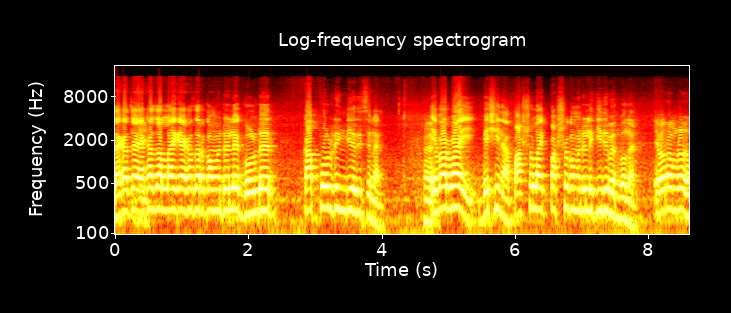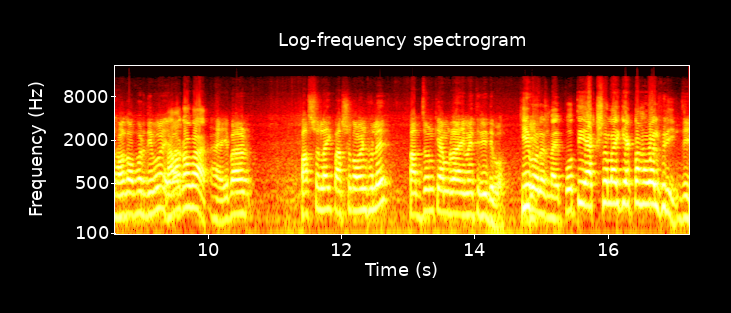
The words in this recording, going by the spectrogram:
দেখা যায় এক হাজার লাইক এক হাজার কমেন্ট হইলে গোল্ডের কাপ ড্রিঙ্ক দিয়ে দিছিলেন। হ্যাঁ। এবার ভাই বেশি না পাঁচশো লাইক পাঁচশো কমেন্ট হলে কি দিবেন বলেন? এবার আমরা ধামাকা অফার দিব ধামাকা অফার হ্যাঁ এবার পাঁচশো লাইক পাঁচশো কমেন্ট হলে পাঁচজনকে আমরা এমআই থ্রি দেবো। কি বলেন ভাই? প্রতি একশো লাইকে একটা মোবাইল ফ্রি জি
